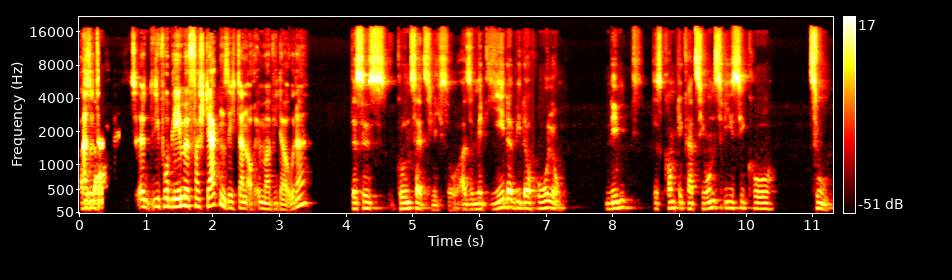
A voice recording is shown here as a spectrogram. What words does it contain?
also, also da, äh, die Probleme verstärken sich dann auch immer wieder, oder? Das ist grundsätzlich so. Also mit jeder Wiederholung nimmt das Komplikationsrisiko zu.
